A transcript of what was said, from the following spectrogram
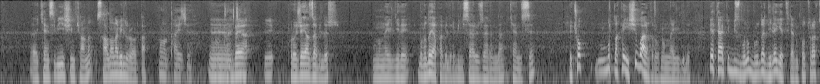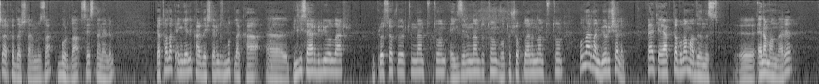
e, kendisi bir iş imkanı sağlanabilir orada. Montajcı. E, Montajcı. veya bir proje yazabilir. Bununla ilgili bunu da yapabilir bilgisayar üzerinden kendisi. Ve çok mutlaka işi vardır onunla ilgili. Yeter ki biz bunu burada dile getirelim. Fotoğrafçı arkadaşlarımıza buradan seslenelim. Yatalak engelli kardeşlerimiz mutlaka e, bilgisayar biliyorlar. Microsoft Word'ünden tutun, Excel'inden tutun, Photoshop'larından tutun. Bunlardan görüşelim. Belki ayakta bulamadığınız e, elemanları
